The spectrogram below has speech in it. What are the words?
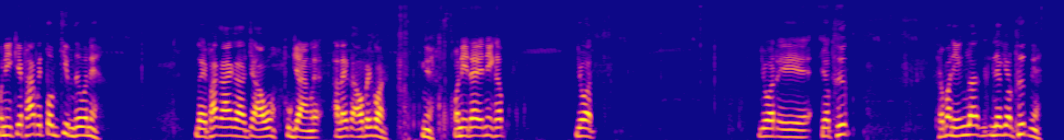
วันนี้เก็บพักไปต้มจิ้มเถอะวันนี้ได้พักอะไรก็จะเอาทุกอย่างแหละอะไรก็เอาไปก่อน เนี่ยวันนี้ได้นี่ครับ ยอด ยอดเอยอดพึก แถวบ้านเองเรียกเรียกยอดพึกเนี่ย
